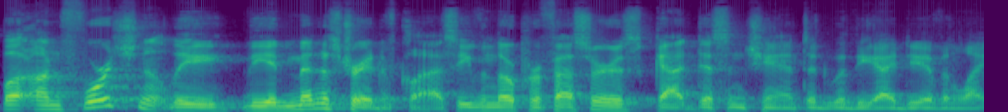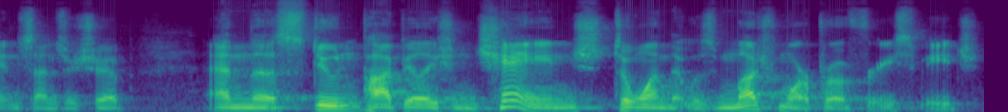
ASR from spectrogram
But unfortunately, the administrative class, even though professors got disenchanted with the idea of enlightened censorship, and the student population changed to one that was much more pro free speech,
